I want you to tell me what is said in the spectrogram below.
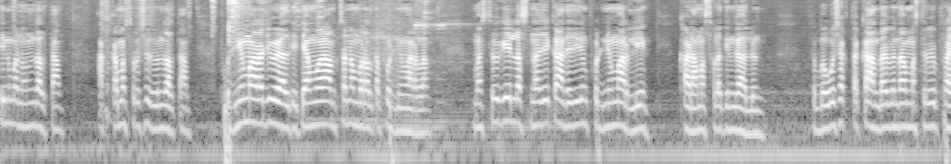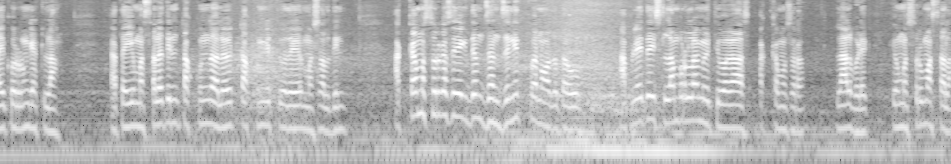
तीन बनवून झालता. अक्का मस्तूर शिजवून झालता. फुडणी मारायची वेळ आली त्यामुळे आमचा नंबर आलता फोडणी मारला मस्तपैकी लसणाची कांद्याची तीन फोडणी मारली. खडा मसाला तीन घालून. तर बघू शकता कांदा बिंदा मस्तपैकी फ्राय करून घेतला. आता हे मसाला तीन टाकून झालं टाकून घेतलं हे मसाला तीन. अक्का मसूर कसं एकदम झणझणीत बनवा जाता हो. आपल्या इथे इस्लामपूरला मिळते बघा अक्का मसुरा लाल भडक. हे मसूर मसाला.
